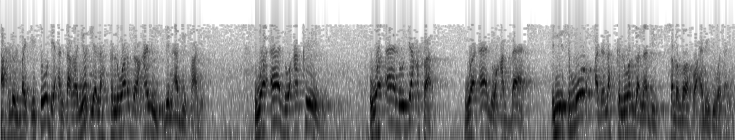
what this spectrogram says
Ahlul bait itu di antaranya ialah keluarga Ali bin Abi Talib. Wa alu Aqil wa alu Ja'far wa alu Abbas. Ini semua adalah keluarga Nabi sallallahu alaihi wasallam.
